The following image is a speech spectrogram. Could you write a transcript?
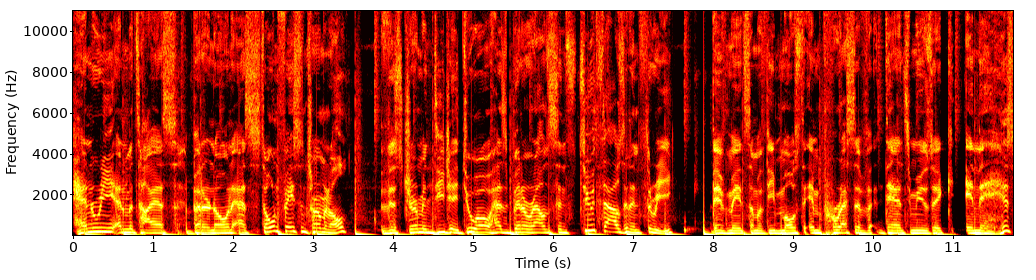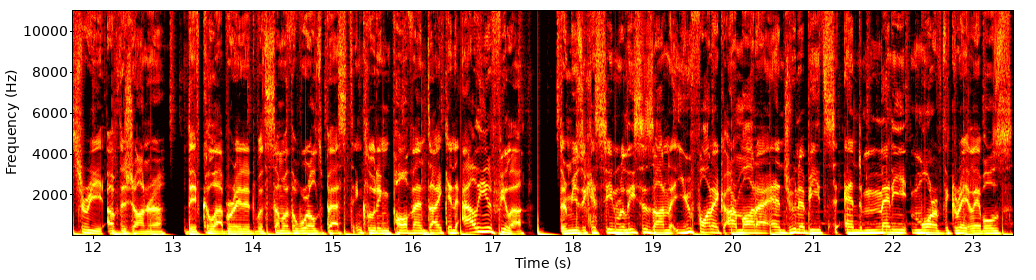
Henry and Matthias, better known as Stoneface and Terminal. This German DJ duo has been around since 2003. They've made some of the most impressive dance music in the history of the genre. They've collaborated with some of the world's best, including Paul van Dyk and Aly and Fila. Their music has seen releases on Euphonic Armada and Juna Beats and many more of the great labels.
